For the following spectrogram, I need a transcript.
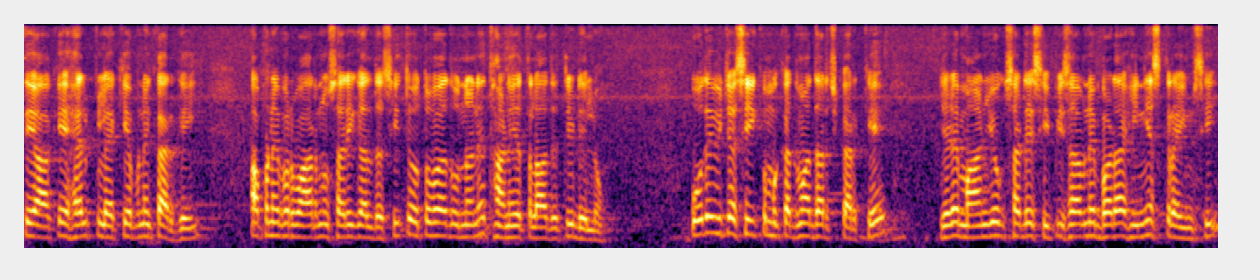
ਤੇ ਆ ਕੇ ਹੈਲਪ ਲੈ ਕੇ ਆਪਣੇ ਘਰ ਗਈ। ਆਪਣੇ ਪਰਿਵਾਰ ਨੂੰ ਸਾਰੀ ਗੱਲ ਦੱਸੀ ਤੇ ਉਸ ਤੋਂ ਬਾਅਦ ਉਹਨਾਂ ਨੇ ਥਾਣੇ ਇਤਲਾਹ ਦਿੱਤੀ ਡੇਲੋਂ। ਉਹਦੇ ਵਿੱਚ ਅਸੀਂ ਇੱਕ ਮੁਕੱਦਮਾ ਦਰਜ ਕਰਕੇ ਜਿਹੜੇ ਮਾਨਯੋਗ ਸਾਡੇ ਸੀਪੀ ਸਾਹਿਬ ਨੇ ਬੜਾ ਹੀਨੀਅਸ ਕ੍ਰਾਈਮ ਸੀ,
